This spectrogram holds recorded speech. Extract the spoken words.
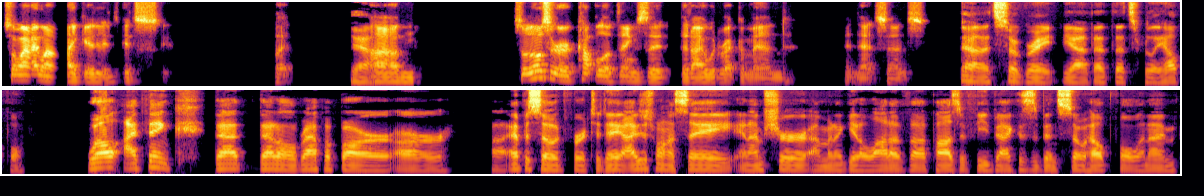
so I like it. it it's but yeah. Um, so those are a couple of things that that I would recommend in that sense. Yeah, that's so great. Yeah, that that's really helpful. Well, I think that that'll wrap up our our uh, episode for today. I just want to say, and I'm sure I'm going to get a lot of uh, positive feedback. This has been so helpful, and I'm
